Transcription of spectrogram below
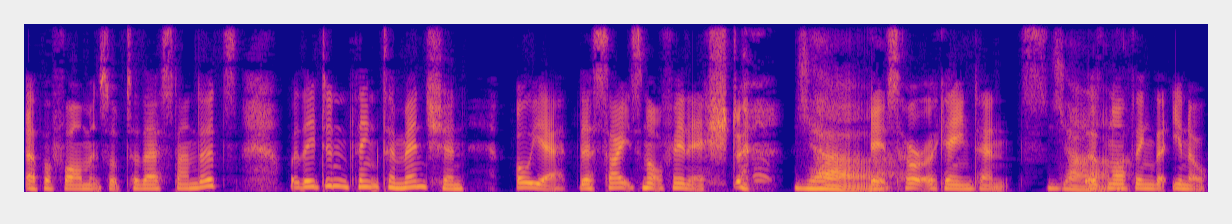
a performance up to their standards. But they didn't think to mention, oh yeah, the site's not finished. yeah. it's hurricane tents. yeah. There's nothing that you know.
